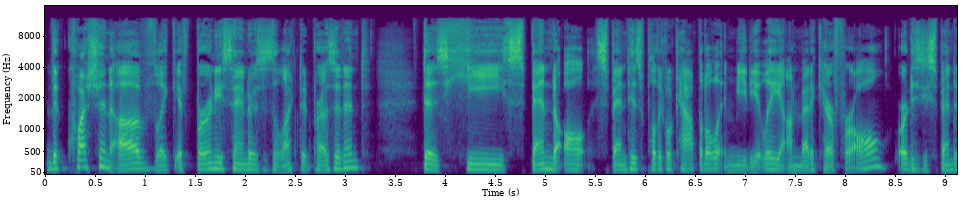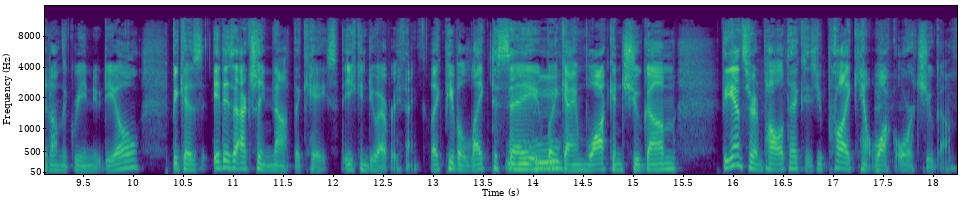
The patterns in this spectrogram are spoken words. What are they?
the question of like if Bernie Sanders is elected president, does he spend all spend his political capital immediately on Medicare for all or does he spend it on the Green New Deal? Because it is actually not the case that you can do everything. Like people like to say, mm-hmm. like I'm walk and chew gum. The answer in politics is you probably can't walk or chew gum,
